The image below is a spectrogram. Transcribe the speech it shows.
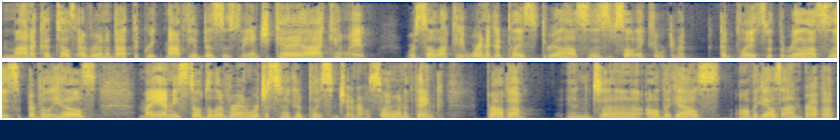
Monica tells everyone about the Greek mafia business the Angie K. Ah, I can't wait. We're so lucky. We're in a good place with the Real Houses of Salt Lake. We're in a good place with the Real Houses of Beverly Hills. Miami's still delivering. We're just in a good place in general. So I want to thank Bravo and uh, all the gals, all the gals on Bravo.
